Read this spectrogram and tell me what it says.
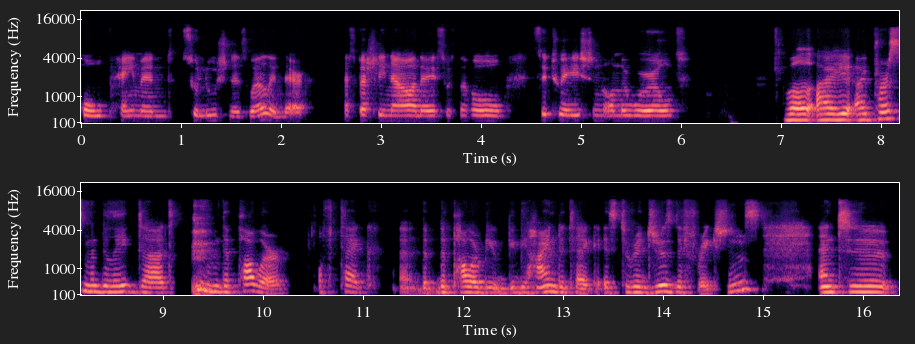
whole payment solution as well in there, especially nowadays with the whole situation on the world? Well, I, I personally believe that the power of tech, uh, the, the power be, be behind the tech is to reduce the frictions and to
